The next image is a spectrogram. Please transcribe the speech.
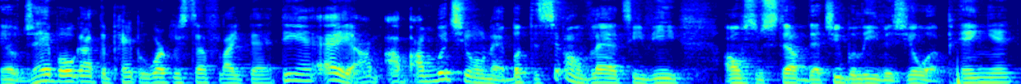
if J-Bo got the paperwork and stuff like that, then hey, I'm, I'm I'm with you on that. But to sit on Vlad TV on some stuff that you believe is your opinion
